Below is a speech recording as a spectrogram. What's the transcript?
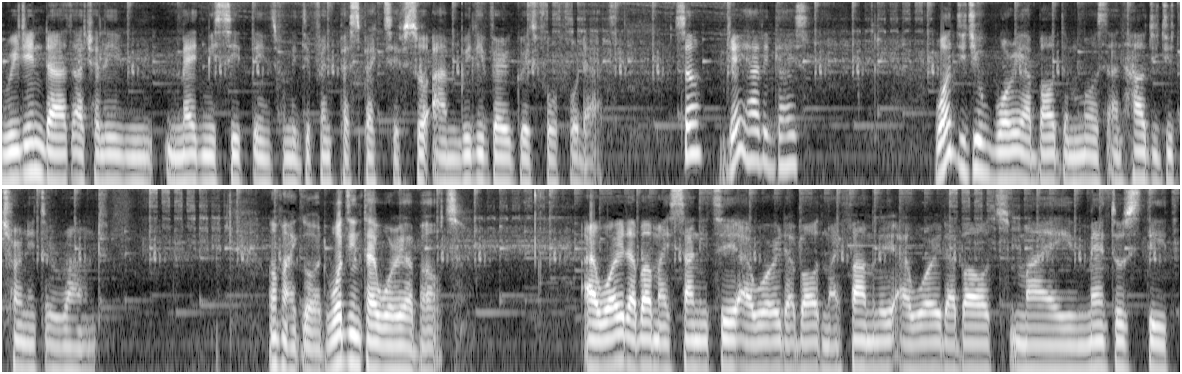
Reading that actually made me see things from a different perspective so i'm really very grateful for that. So there you have it guys. What did you worry about the most and how did you turn it around? Oh my god what didn't i worry about i worried about my sanity i worried about my family i worried about my mental state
